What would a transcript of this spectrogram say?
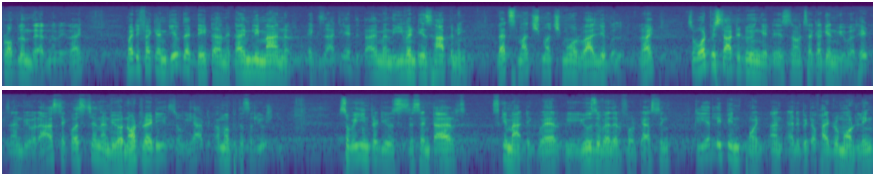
problem there in a way, right? But if I can give that data in a timely manner, exactly at the time when the event is happening, that's much, much more valuable, right? So what we started doing it is, now it's like, again, we were hit and we were asked a question and we were not ready, so we have to come up with a solution. So we introduced this entire schematic where we use the weather forecasting, clearly pinpoint and, and a bit of hydro modeling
